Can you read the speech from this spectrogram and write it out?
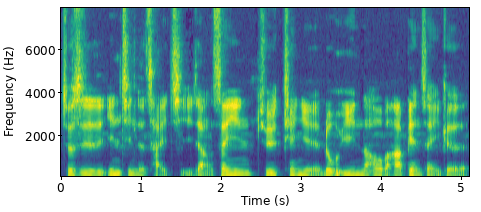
就是音景的采集，这样声音去田野录音，然后把它变成一个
